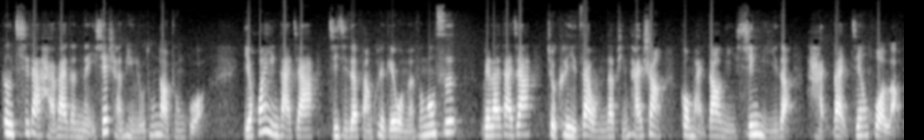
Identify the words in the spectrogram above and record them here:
更期待海外的哪些产品流通到中国。也欢迎大家积极的反馈给我们分公司，未来大家就可以在我们的平台上购买到你心仪的海外尖货了。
